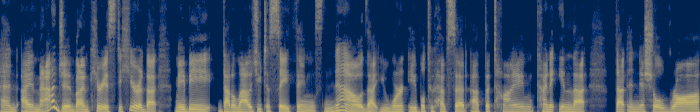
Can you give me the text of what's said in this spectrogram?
and I imagine, but I'm curious to hear that maybe that allows you to say things now that you weren't able to have said at the time, kind of in that, that initial raw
